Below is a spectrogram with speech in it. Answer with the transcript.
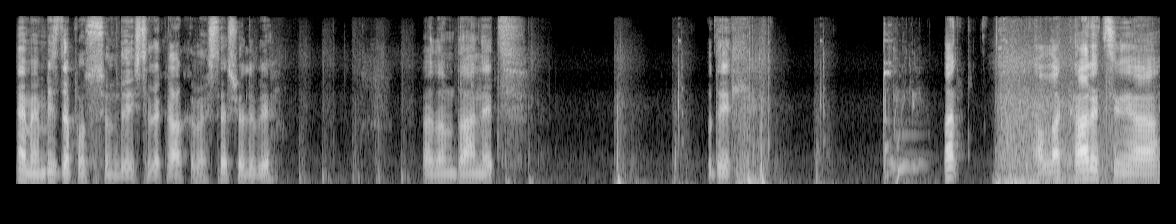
Hemen biz de pozisyon değiştirdik arkadaşlar. Şöyle bir adamı daha net. Bu değil. Allah kahretsin ya.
